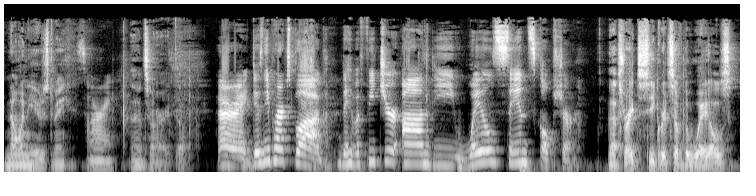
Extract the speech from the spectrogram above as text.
No one used me. Sorry. That's all right, though. All right, Disney Parks blog. They have a feature on the whales sand sculpture. That's right, Secrets of the Whales,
